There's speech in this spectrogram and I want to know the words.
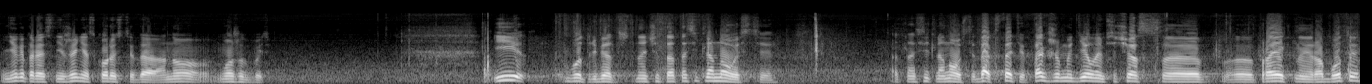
некоторое снижение скорости, да, оно может быть. И вот, ребят, значит, относительно новости. Относительно новости. Да, кстати, также мы делаем сейчас э, э проектные работы.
